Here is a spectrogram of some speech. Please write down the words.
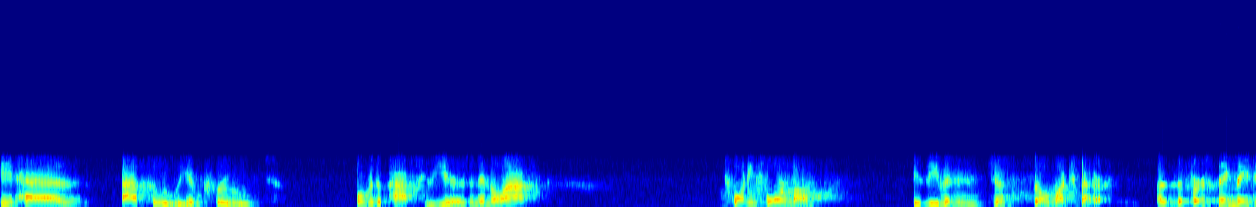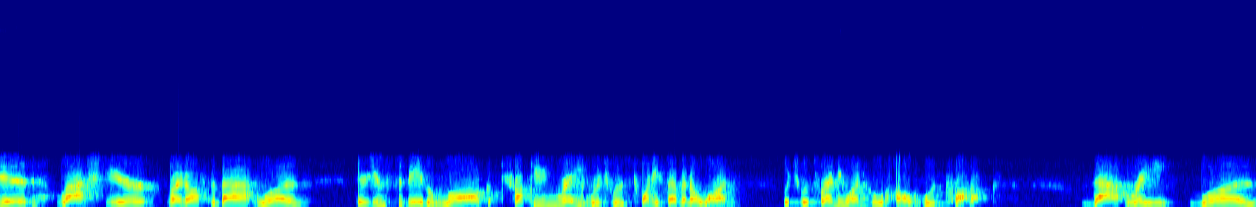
it has absolutely improved over the past few years. And in the last 24 months is even just so much better. Uh, the first thing they did last year, right off the bat, was there used to be the log trucking rate, which was 2701, which was for anyone who hauled wood products. That rate was,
